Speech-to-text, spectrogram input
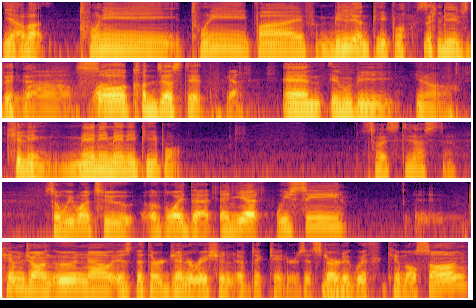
yeah, about 20, 25 million people lives there. Wow. So Wow. congested Yeah. and it would be you know killing many many people so it's disaster So we want to avoid that. And yet we see Kim Jong un now is the third generation of dictators. It started Mm-hmm. with Kim Il sung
